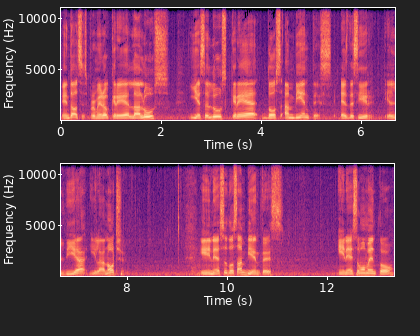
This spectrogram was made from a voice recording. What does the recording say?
Entonces, primero crea la luz y esa luz crea dos ambientes, es decir, el día y la noche. Y en esos dos ambientes, en ese momento,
